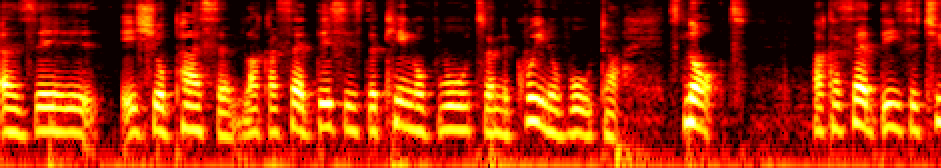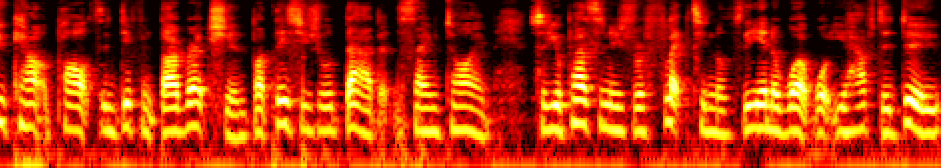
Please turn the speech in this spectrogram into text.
as it's your person like i said this is the king of water and the queen of water it's not like I said, these are two counterparts in different direction, but this is your dad at the same time. So your person is reflecting of the inner work, what you have to do,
